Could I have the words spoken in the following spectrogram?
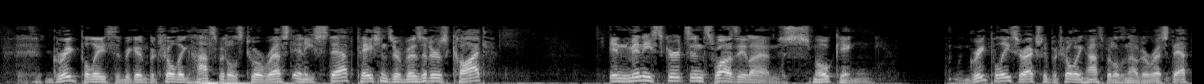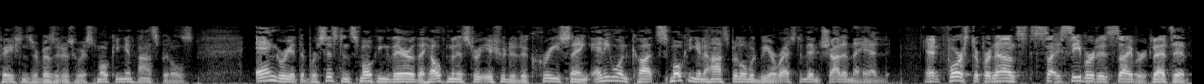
Greek police have begun patrolling hospitals to arrest any staff, patients, or visitors caught In miniskirts in Swaziland. smoking. Greek police are actually patrolling hospitals now to arrest staff, patients, or visitors who are smoking in hospitals. Angry at the persistent smoking there, the health ministry issued a decree saying anyone caught smoking in a hospital would be arrested and shot in the head. And forced to pronounce Siebert as Seibert. That's it.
